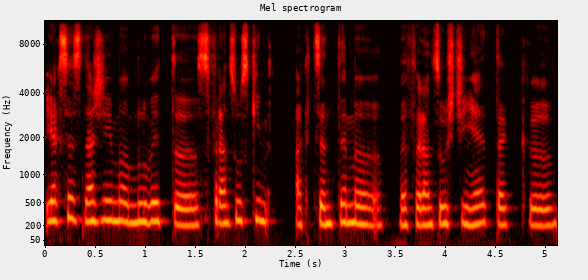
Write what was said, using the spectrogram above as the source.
jak se snažím mluvit eh, s francouzským akcentem eh, ve francouzštině, tak eh,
